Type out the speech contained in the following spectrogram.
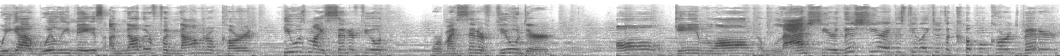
we got Willie Mays, another phenomenal card. He was my center field or my center fielder all game long last year. This year, I just feel like there's a couple cards better,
